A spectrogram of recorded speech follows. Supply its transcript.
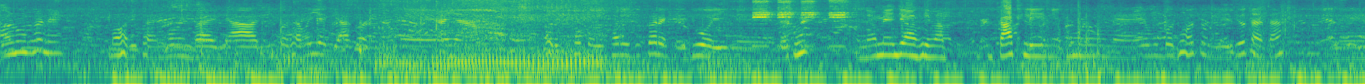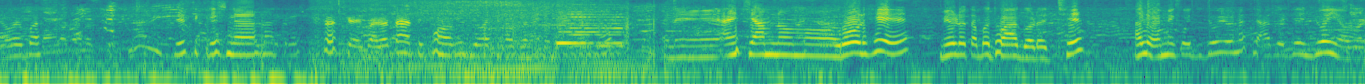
ઘણું છે ને મોહરીભાઈ ગોવિંદભાઈ એટલે આ બધા વૈયા ગયા આગળ. અહીંયા છોકરી ખરીદી કરે છે જોઈ ને બધું. અને અમે જ્યાં કાઠલી ને એવું બધું હતું જોતા હતા. અને હવે બસ જય શ્રી કૃષ્ણ. સબસ્ક્રાઈબર હતા તે ઘણો વીડિયો અને અહીંથી આમનો રોડ છે, મેળો તો બધો આગળ જ છે. હાલો, અમે કોઈ જોયો નથી, આગળ જઈને જોઈએ હવે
